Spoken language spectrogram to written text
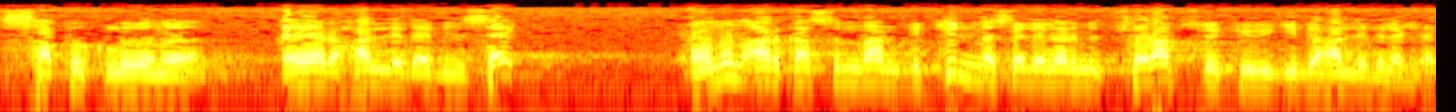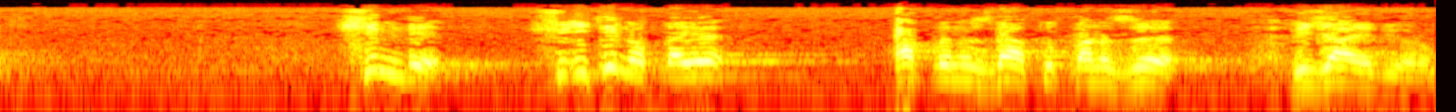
sapıklığını eğer halledebilsek, onun arkasından bütün meselelerimiz çorap söküğü gibi halledilecek. Şimdi şu iki noktayı aklınızda tutmanızı rica ediyorum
